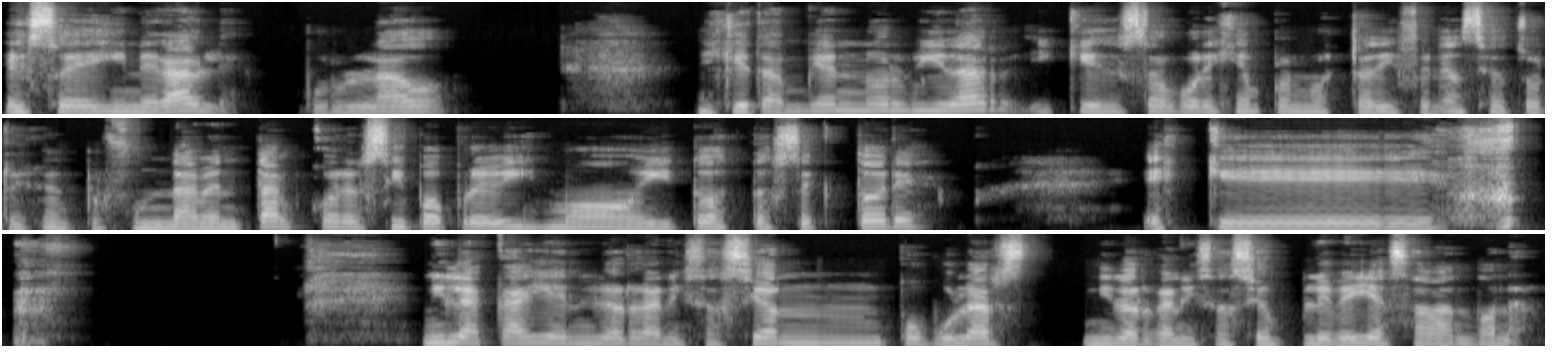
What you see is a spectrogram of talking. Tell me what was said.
eso es innegable por un lado y que también no olvidar, y que eso, por ejemplo, nuestra diferencia, por ejemplo, fundamental con el cipoprevismo y todos estos sectores, es que ni la calle, ni la organización popular, ni la organización plebeya se abandona.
